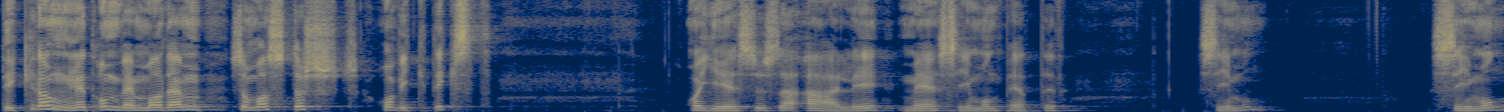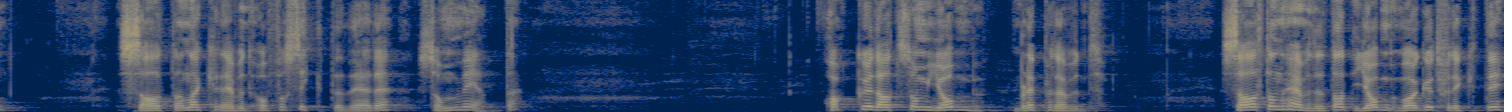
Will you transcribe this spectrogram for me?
De kranglet om hvem av dem som var størst og viktigst. Og Jesus er ærlig med Simon Peter. Simon, Simon, Satan har krevd å få sikte dere som hvete. Akkurat som Jobb ble prøvd. Satan hevdet at Jobb var gudfryktig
